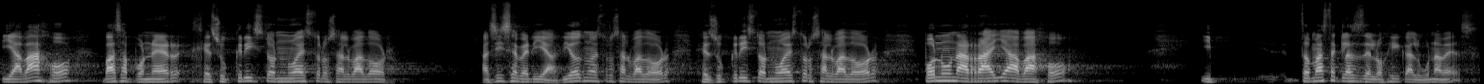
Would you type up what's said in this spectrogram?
y abajo vas a poner Jesucristo nuestro Salvador. Así se vería, Dios nuestro Salvador, Jesucristo nuestro Salvador. Pon una raya abajo. ¿Y tomaste clases de lógica alguna vez?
